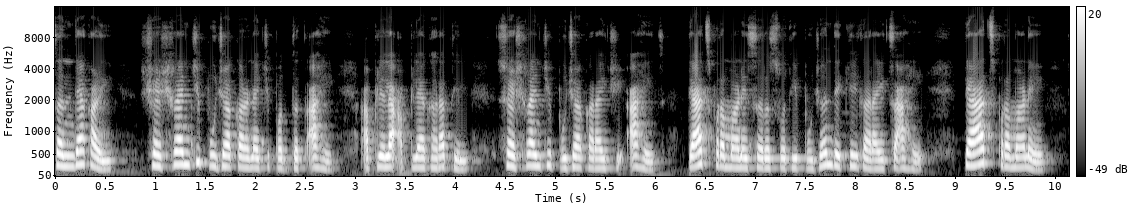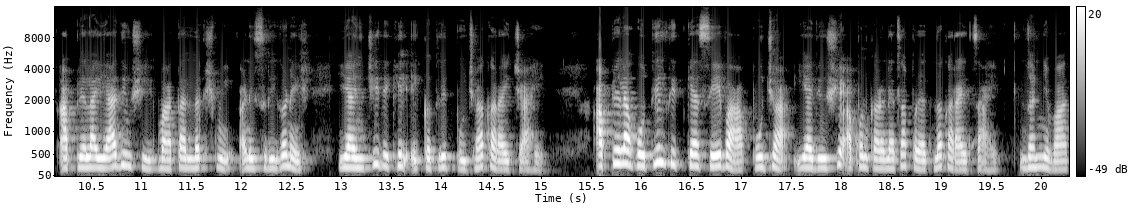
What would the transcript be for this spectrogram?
संध्याकाळी शस्त्रांची पूजा करण्याची पद्धत आहे. आपल्याला आपल्या घरातील शस्त्रांची पूजा करायची आहेच. त्याचप्रमाणे सरस्वती पूजन देखील करायचं आहे. त्याचप्रमाणे आपल्याला या दिवशी माता लक्ष्मी आणि श्री गणेश यांची देखील एकत्रित पूजा करायची आहे. आपल्याला होतील तितक्या सेवा पूजा या दिवशी आपण करण्याचा प्रयत्न करायचा आहे. धन्यवाद.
